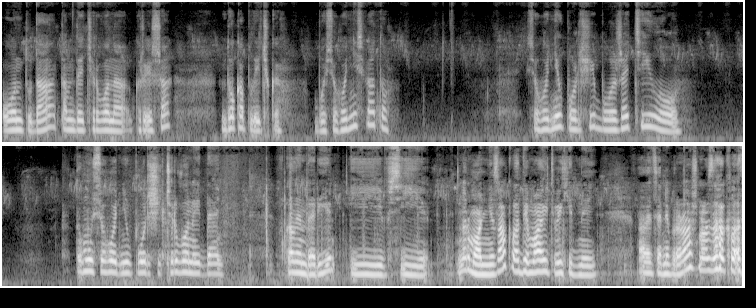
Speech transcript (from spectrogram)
он туди, там, де червона криша, до каплички. Бо сьогодні свято. Сьогодні в Польщі Боже тіло. Тому сьогодні в Польщі червоний день в календарі і всі нормальні заклади мають вихідний. Але це не про наш заклад.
